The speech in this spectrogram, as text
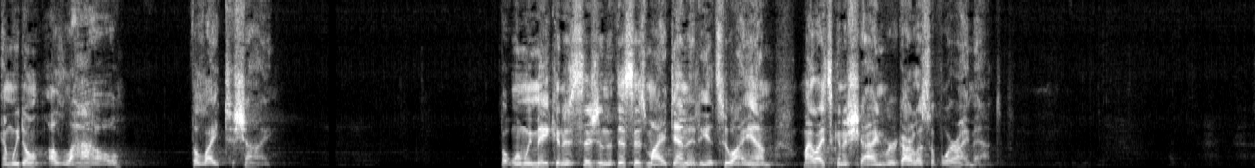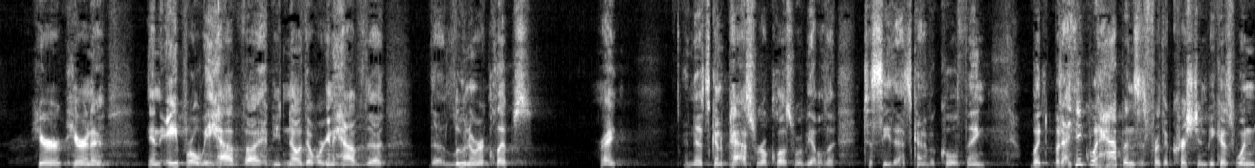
and we don't allow the light to shine. But when we make a decision that this is my identity, it's who I am, my light's going to shine regardless of where I'm at. Here, here in, a, in April, we have, uh, you know that we're going to have the, the lunar eclipse, right? And that's going to pass real close. We'll be able to, to see that's kind of a cool thing. But, but I think what happens is for the Christian, because when,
